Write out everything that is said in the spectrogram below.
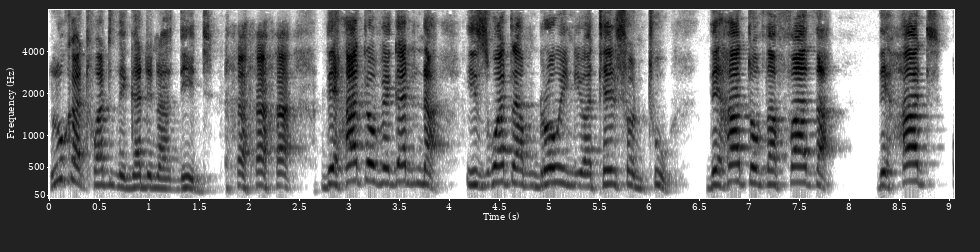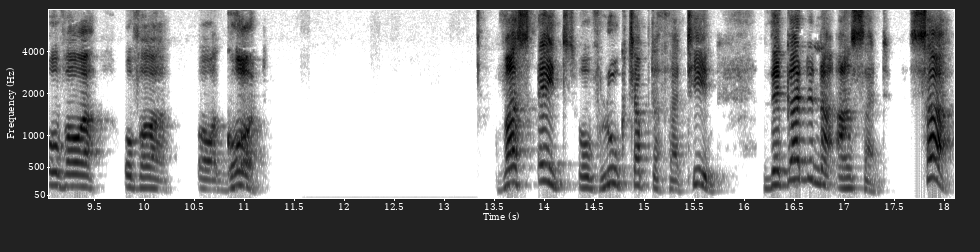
Look at what the gardener did. the heart of a gardener is what I'm drawing your attention to. The heart of the Father, the heart of our of our, our God. Verse 8 of Luke chapter 13. The gardener answered, Sir,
